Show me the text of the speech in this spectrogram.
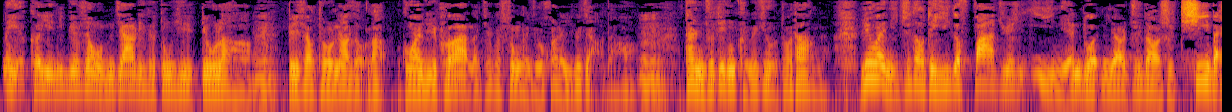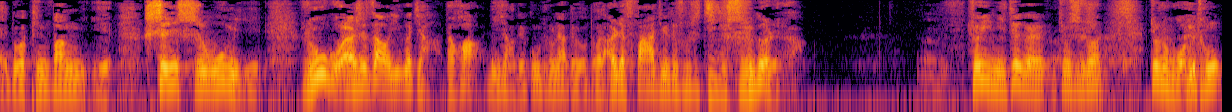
那也可以，你比如说我们家里的东西丢了哈，嗯，被小偷拿走了，公安局破案了，结果送了就换了一个假的哈，嗯，但是你说这种可能性有多大呢？另外你知道这一个发掘是一年多，你要知道是七百多平方米，深十五米，如果要是造一个假的话，你想这工程量得有多大？而且发掘的时候是几十个人啊，嗯，所以你这个就是说，就是我们从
